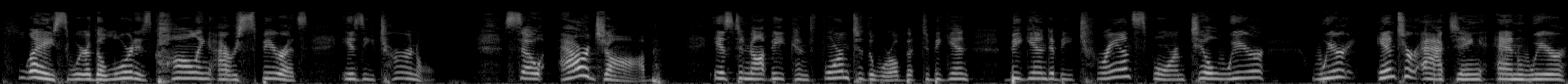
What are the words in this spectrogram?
place where the Lord is calling our spirits is eternal. So our job is to not be conformed to the world, but to begin begin to be transformed till we're we're interacting and we're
